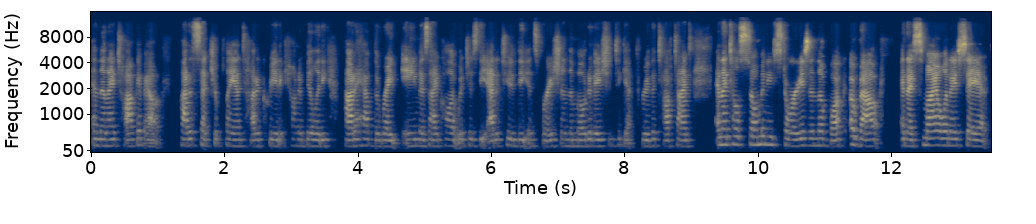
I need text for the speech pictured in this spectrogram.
And then I talk about how to set your plans, how to create accountability, how to have the right aim, as I call it, which is the attitude, the inspiration, the motivation to get through the tough times. And I tell so many stories in the book about, and I smile when I say it,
